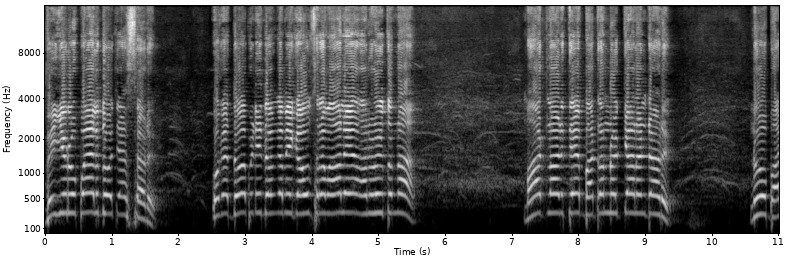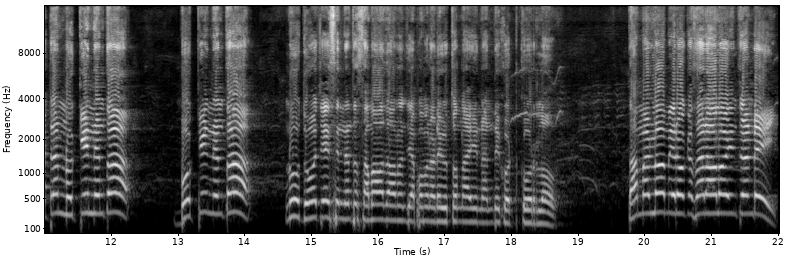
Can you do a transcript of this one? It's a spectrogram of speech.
వెయ్యి రూపాయలు దోచేస్తాడు. ఒక దోపిడీ దొంగ మీకు అవసరమాలే అని అడుగుతున్నా. మాట్లాడితే బటన్ నొక్కానంటాడు. నువ్వు బటన్ నొక్కిందెంత? బొక్కిందెంత? నువ్వు దోచేసిందెంత సమాధానం చెప్పమని అడుగుతున్నా ఈ నంది కొట్టుకూరులో తమిళ్ళో మీరు ఒకసారి ఆలోచించండి.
